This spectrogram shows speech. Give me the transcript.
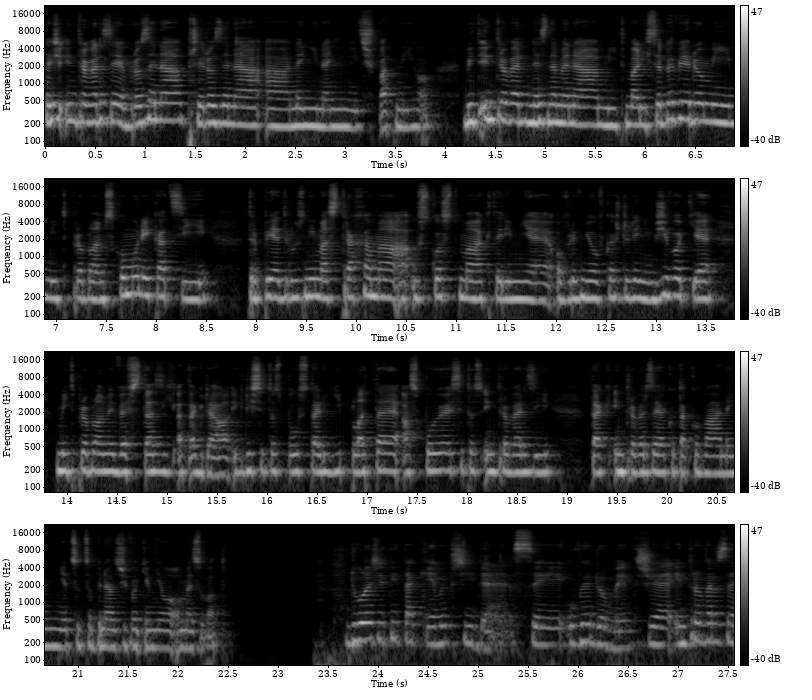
Takže introverze je vrozená, přirozená a není na ní nic špatného. Být introvert neznamená mít malý sebevědomí, mít problém s komunikací, trpět různýma strachama a úzkostma, který mě ovlivňují v každodenním životě, mít problémy ve vztazích a tak dál. I když si to spousta lidí plete a spojuje si to s introverzí, tak introverze jako taková není něco, co by nás v životě mělo omezovat. Důležitý taky mi přijde si uvědomit, že introverze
